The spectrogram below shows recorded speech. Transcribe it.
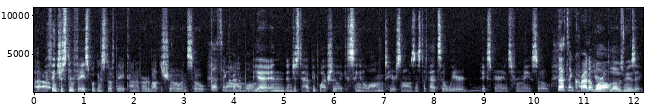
Uh, uh, I think just through Facebook and stuff, they had kind of heard about the show, and so That's um, yeah, and and just to have people actually like singing along to your songs and stuff, that's a weird experience for me. So That's uh, incredible. Europe loves music.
